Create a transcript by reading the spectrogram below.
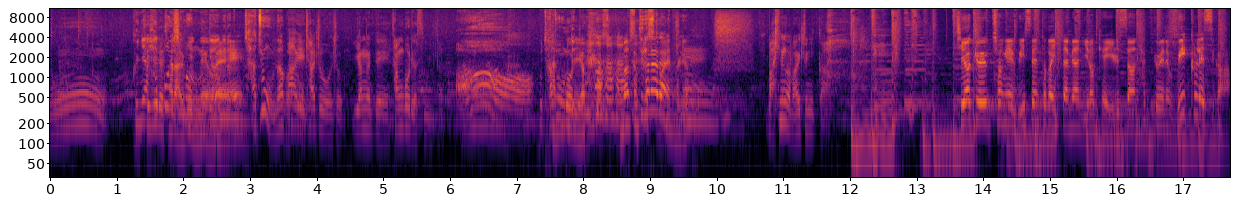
오, 그냥 한 취지를 잘 번씩만 알고 오는 게 있네요. 아니라 네. 좀 자주 오나 봐요. 아, 예, 자주 오죠. 2학년 때 단골이었습니다. 아, 뭐 자주 단골이요? 오는데 그만큼 스트레스 편하다는 많이 거죠. 풀려? 맛있는 걸 많이 주니까. 지역교육청에 위센터가 있다면 이렇게 일선 학교에는 위클래스가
